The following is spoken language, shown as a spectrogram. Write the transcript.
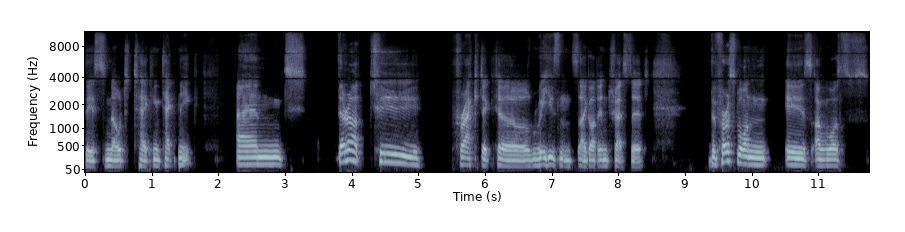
this note taking technique. And there are two practical reasons I got interested. The first one is I was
